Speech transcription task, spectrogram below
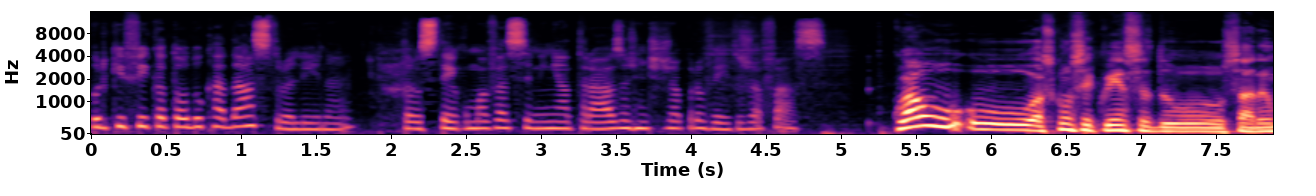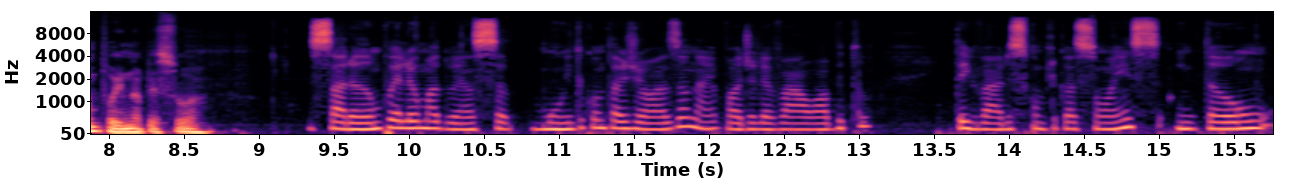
porque fica todo o cadastro ali, né? Então, se tem alguma vacininha atrás, a gente já aproveita e já faz. Qual o, as consequências do sarampo aí na pessoa? O sarampo ele é uma doença muito contagiosa, né? Pode levar a óbito tem várias complicações. Então,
